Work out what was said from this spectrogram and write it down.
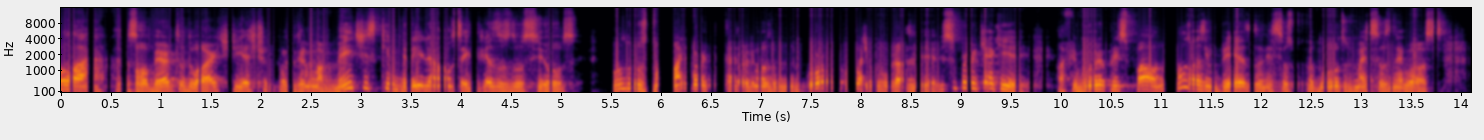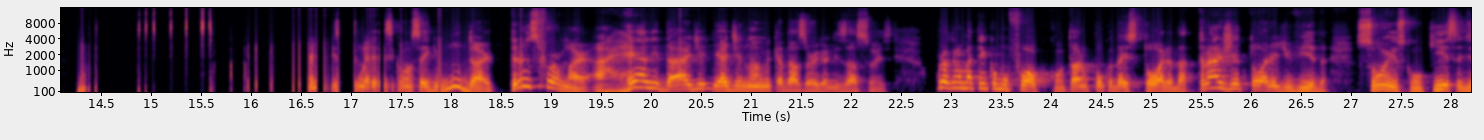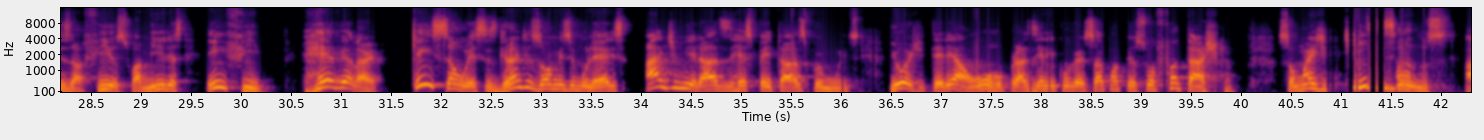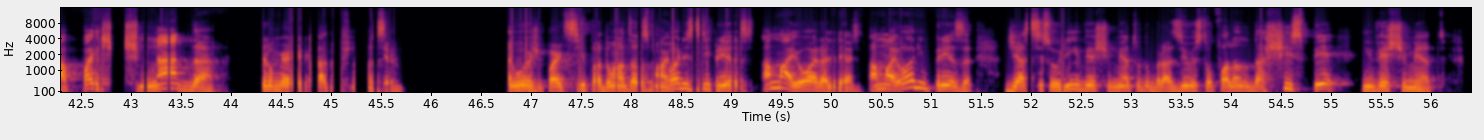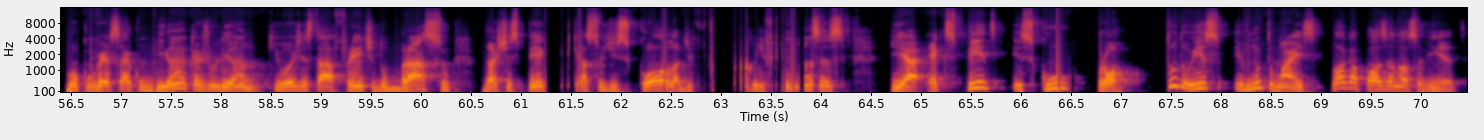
Olá, eu sou Roberto Duarte e este é o programa Mentes que Brilham os Segredos dos CEOs, um dos mais importantes programas do mundo corporativo brasileiro. Isso porque aqui a figura principal não são as empresas nem seus produtos, mas seus negócios. Mulheres conseguem mudar, transformar a realidade e a dinâmica das organizações. O programa tem como foco contar um pouco da história, da trajetória de vida, sonhos, conquistas, desafios, famílias, enfim, revelar quem são esses grandes homens e mulheres admirados e respeitados por muitos. E hoje terei a honra, o prazer em conversar com uma pessoa fantástica. São mais de 15 anos apaixonada pelo mercado financeiro hoje participa de uma das maiores empresas, a maior, aliás, a maior empresa de assessoria e investimento do Brasil. Estou falando da XP Investimento. Vou conversar com Bianca Juliano, que hoje está à frente do braço da XP, que é braço de escola, de de finanças, que é a Exped School Pro. Tudo isso e muito mais, logo após a nossa vinheta.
